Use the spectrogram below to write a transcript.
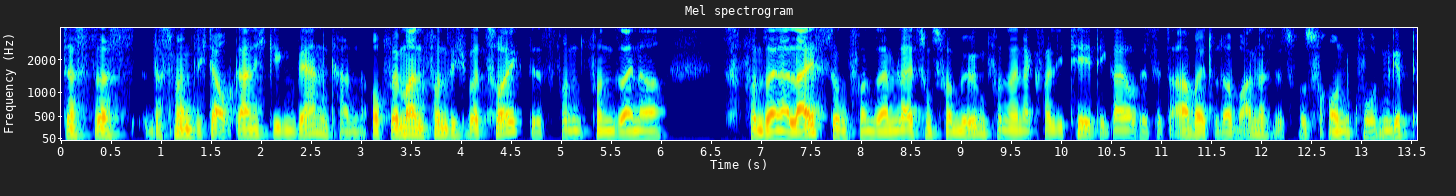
dass das, dass man sich da auch gar nicht gegen wehren kann. Auch wenn man von sich überzeugt ist, von, von seiner von seiner Leistung, von seinem Leistungsvermögen, von seiner Qualität, egal ob es jetzt Arbeit oder woanders ist, wo es Frauenquoten gibt,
